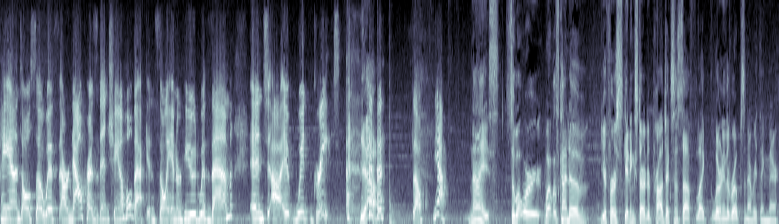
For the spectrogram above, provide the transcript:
and also with our now president, Shana Holbeck. And so I interviewed with them, and uh, it went great. Yeah. so, yeah. Nice. So what were what was kind of your first getting started projects and stuff like learning the ropes and everything there?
